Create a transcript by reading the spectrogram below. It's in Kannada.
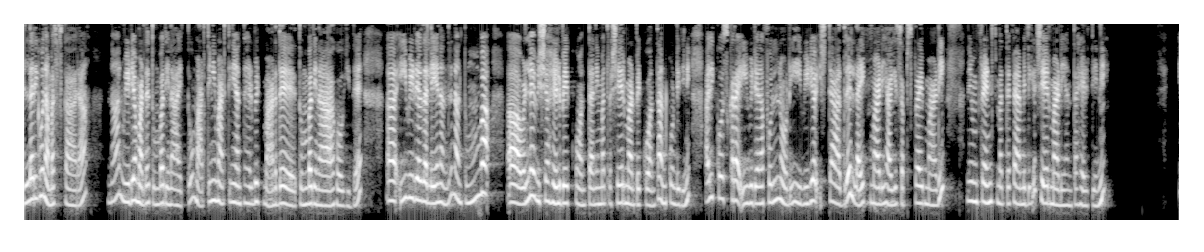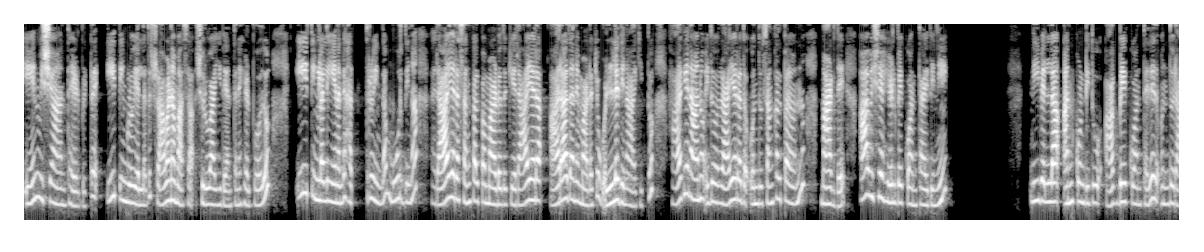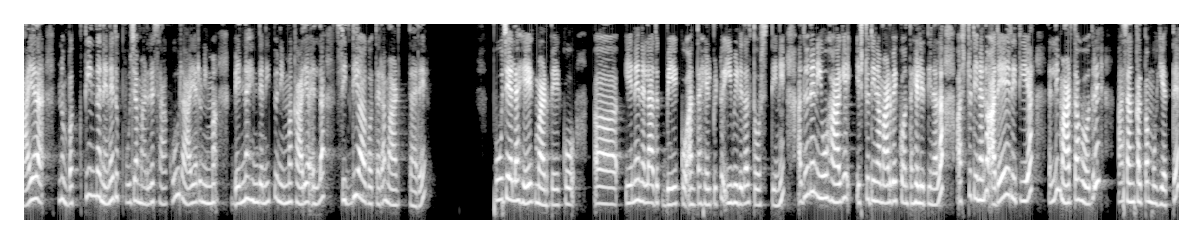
ಎಲ್ಲರಿಗೂ ನಮಸ್ಕಾರ. ನಾನು ವೀಡಿಯೋ ಮಾಡಿದೆ ತುಂಬ ದಿನ ಆಯಿತು. ಮಾಡ್ತೀನಿ ಮಾಡ್ತೀನಿ ಅಂತ ಹೇಳ್ಬಿಟ್ಟು ಮಾಡಿದೆ ತುಂಬ ದಿನ ಹೋಗಿದೆ ಈ ವಿಡಿಯೋದಲ್ಲಿ ಏನಂದರೆ ನಾನು ತುಂಬ ಒಳ್ಳೆಯ ವಿಷಯ ಹೇಳಬೇಕು ಅಂತ ನಿಮ್ಮ ಹತ್ರ ಶೇರ್ ಮಾಡಬೇಕು ಅಂತ ಅಂದ್ಕೊಂಡಿದ್ದೀನಿ ಅದಕ್ಕೋಸ್ಕರ ಈ ವಿಡಿಯೋನ ಫುಲ್ ನೋಡಿ, ಈ ವಿಡಿಯೋ ಇಷ್ಟ ಆದರೆ ಲೈಕ್ ಮಾಡಿ, ಹಾಗೆ ಸಬ್ಸ್ಕ್ರೈಬ್ ಮಾಡಿ ನಿಮ್ಮ ಫ್ರೆಂಡ್ಸ್ ಮತ್ತು ಫ್ಯಾಮಿಲಿಗೆ ಶೇರ್ ಮಾಡಿ ಅಂತ ಹೇಳ್ತೀನಿ. ಏನು ವಿಷಯ ಅಂತ ಹೇಳಿಬಿಟ್ರೆ, ಈ ತಿಂಗಳು ಎಲ್ಲದು ಶ್ರಾವಣ ಮಾಸ ಶುರುವಾಗಿದೆ ಅಂತಲೇ ಹೇಳ್ಬೋದು. ಈ ತಿಂಗಳಲ್ಲಿ ಏನಂದರೆ ಹತ್ತರಿಂದ ಮೂರು ದಿನ ರಾಯರ ಸಂಕಲ್ಪ ಮಾಡೋದಕ್ಕೆ, ರಾಯರ ಆರಾಧನೆ ಮಾಡೋಕ್ಕೆ ಒಳ್ಳೆ ದಿನ ಆಗಿತ್ತು. ಹಾಗೆ ನಾನು ಇದು ರಾಯರದ ಒಂದು ಸಂಕಲ್ಪವನ್ನು ಮಾಡಿದೆ. ಆ ವಿಷಯ ಹೇಳಬೇಕು ಅಂತ ಇದ್ದೀನಿ. ನೀವೆಲ್ಲ ಅಂದ್ಕೊಂಡಿದ್ದು ಆಗಬೇಕು ಅಂತ ಒಂದು ರಾಯರನ್ನು ಭಕ್ತಿಯಿಂದ ನೆನೆದು ಪೂಜೆ ಮಾಡಿದ್ರೆ ಸಾಕು. ರಾಯರು ನಿಮ್ಮ ಬೆನ್ನ ಹಿಂದೆ ನಿಂತು ನಿಮ್ಮ ಕಾರ್ಯ ಎಲ್ಲ ಸಿದ್ಧಿ ಆಗೋ ಥರ ಮಾಡ್ತಾರೆ. ಪೂಜೆ ಎಲ್ಲ ಹೇಗೆ ಮಾಡಬೇಕು ಏನೇನೆಲ್ಲ ಅದಕ್ಕೆ ಬೇಕು ಅಂತ ಹೇಳಿಬಿಟ್ಟು ಈ ವಿಡಿಯೋದಲ್ಲಿ ತೋರಿಸ್ತೀನಿ. ಅದನ್ನೇ ನೀವು ಹಾಗೆ ಎಷ್ಟು ದಿನ ಮಾಡಬೇಕು ಅಂತ ಹೇಳಿರ್ತೀನಲ್ಲ, ಅಷ್ಟು ದಿನವೂ ಅದೇ ರೀತಿಯ ಅಲ್ಲಿ ಮಾಡ್ತಾ ಹೋದರೆ ಆ ಸಂಕಲ್ಪ ಮುಗಿಯುತ್ತೆ.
